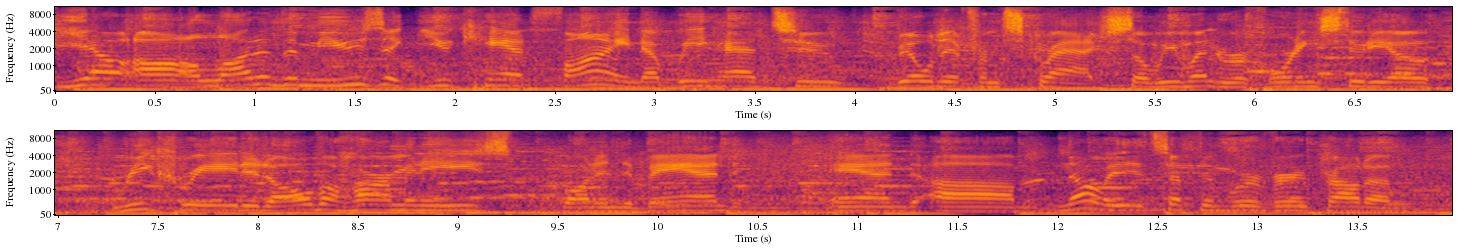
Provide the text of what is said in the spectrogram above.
Yeah, uh, a lot of the music you can't find. Uh, we had to build it from scratch. So we went to a recording studio, recreated all the harmonies, brought in the band, and um, no, it's something we're very proud of.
